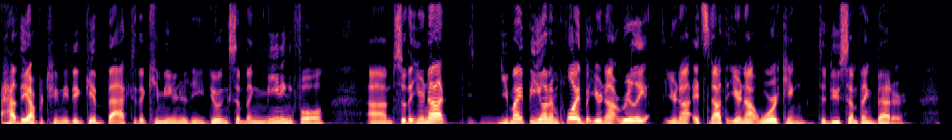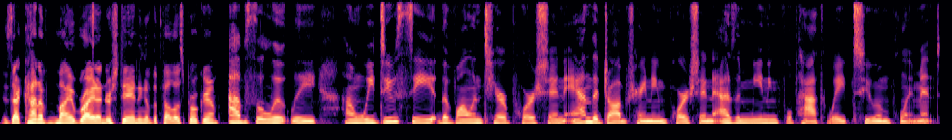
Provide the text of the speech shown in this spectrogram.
have the opportunity to give back to the community, doing something meaningful, um, so that you're not, you might be unemployed, but you're not really, you're not. It's not that you're not working to do something better. Is that kind of my right understanding of the Fellows Program? Absolutely. Um, we do see the volunteer portion and the job training portion as a meaningful pathway to employment.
